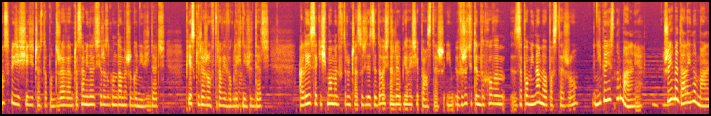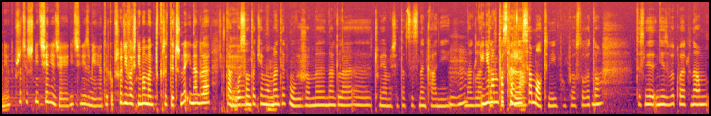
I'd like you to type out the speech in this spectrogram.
On sobie gdzieś siedzi często pod drzewem, czasami nawet się rozglądamy, że go nie widać. Pieski leżą w trawie, w ogóle ich nie widać. Ale jest jakiś moment, w którym trzeba coś zdecydować i nagle objawia się pasterz. I w życiu tym duchowym zapominamy o pasterzu. Niby jest normalnie. Żyjemy dalej normalnie. No przecież nic się nie dzieje, nic się nie zmienia. Tylko przychodzi właśnie moment krytyczny i nagle... Tak, bo Y, są takie momenty, jak mówisz, że my nagle y, czujemy się tacy znękani, Mhm. nagle I nie tak mamy totalnie pasterza. samotni po prostu, to, No. to jest nie, niezwykłe, jak nam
